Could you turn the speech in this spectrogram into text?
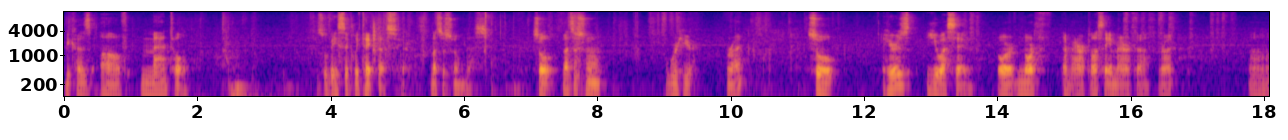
because of mantle. So basically take this here. Let's assume this. So let's assume we're here right? So here's USA or North America let's say America right? Uh,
